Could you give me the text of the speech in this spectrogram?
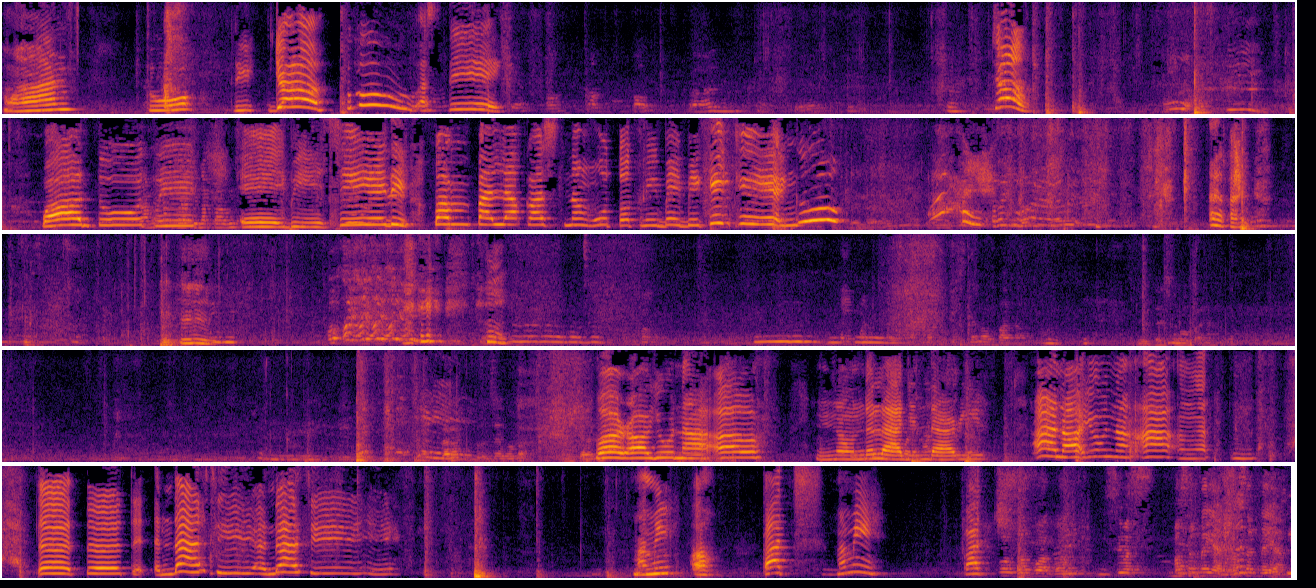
One, two, three, jump! Woo! Astig! Jump! One, two, three, A, B, C, D. Pampalakas ng utot ni Baby King King. Woo! Ay! Ay! Mm. Where are you now? Known the legendary. And are you now? And that's it, and that's it. Mami, oh, Basag na yan, basag na yan.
